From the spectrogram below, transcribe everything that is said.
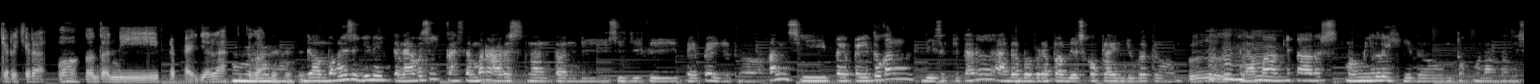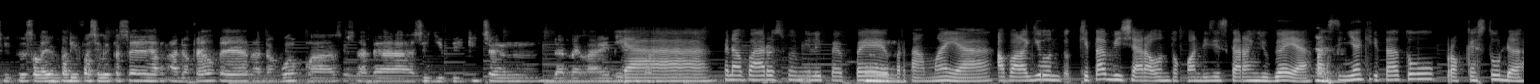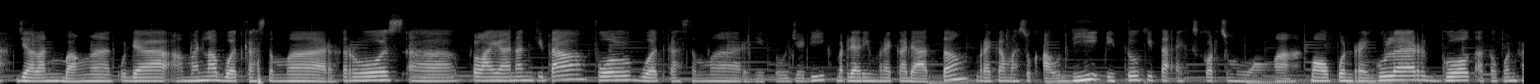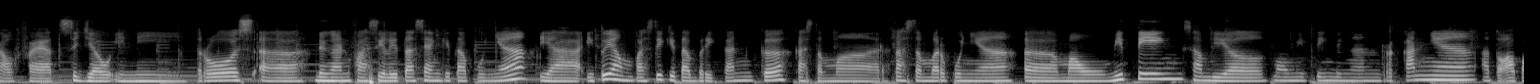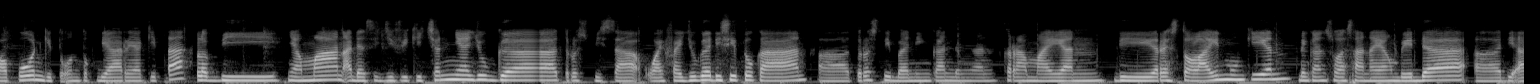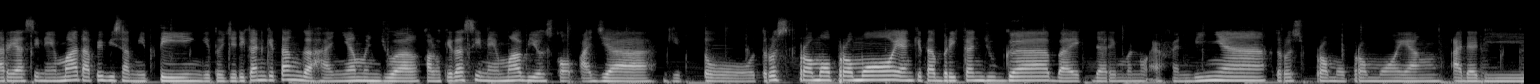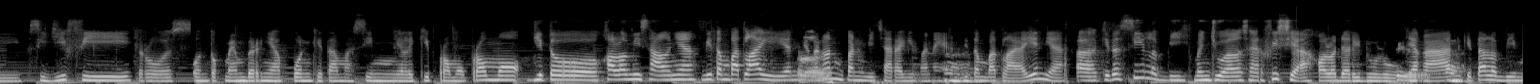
kira-kira oh nonton di PP aja lah gitu kak? Hmm, gampangnya sih gini, kenapa sih customer harus nonton di CGV PP gitu? Kan si PP itu kan di sekitarnya ada beberapa bioskop lain juga tuh. Mm-mm. Kenapa Mm-mm. kita harus memilih gitu untuk menonton di situ? Selain tadi fasilitasnya yang ada Velvet, ada Gold Class, terus ada CGV Kitchen dan lain-lain. gitu kan. Ya, kenapa harus memilih PP Hmm. pertama ya? Apalagi untuk kita bicara untuk kondisi sekarang juga ya. Ya. Pastinya kita tuh prokes tuh udah jalan banget, udah aman lah buat customer. Terus eh, pelayanan kita full buat customer gitu. Jadi dari mereka datang, mereka masuk Audi itu kita ekskor semua, maupun regular, gold ataupun velvet sejauh ini. Terus eh, dengan fasilitas yang kita punya, ya itu yang pasti kita berikan ke customer. Customer punya eh, mau meeting sambil mau meeting dengan rekannya atau apa pun gitu untuk di area kita lebih nyaman. Ada CGV kitchennya juga, terus bisa wifi juga di situ kan. Eh, terus dibandingkan dengan keramaian di resto lain mungkin dengan suasana yang beda eh, di area sinema tapi bisa meeting gitu. Jadi kan kita nggak hanya menjual kalau kita sinema bioskop aja gitu. Terus promo-promo yang kita berikan juga baik dari menu F&B-nya, terus promo-promo yang ada di CGV, terus untuk membernya pun kita masih memiliki promo-promo gitu. Kalau misalnya di tempat lain, kita Hmm. kan bukan bicara gimana ya, Hmm. di tempat lain ya eh, kita sih lebih menjual servis ya kalau dari dulu Iya. ya kan Hmm. kita lebih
